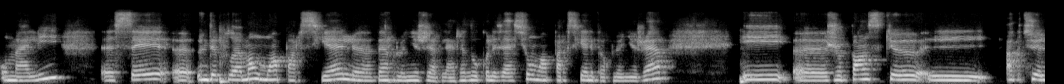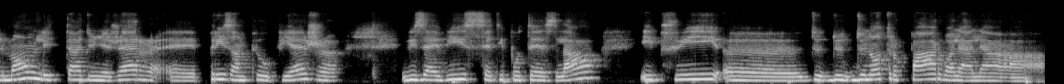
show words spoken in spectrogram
au Mali, c'est un déploiement au moins partiel vers le Niger, la relocalisation au moins partielle vers le Niger. Et je pense que actuellement, l'État du Niger est pris un peu au piège vis-à-vis -vis cette hypothèse-là. Et puis, euh, de, de, de, notre part, voilà, la,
